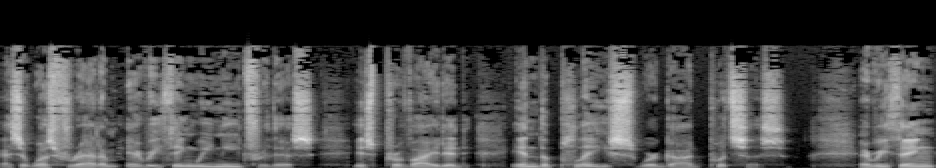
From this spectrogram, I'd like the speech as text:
as it was for Adam, everything we need for this is provided in the place where God puts us. Everything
